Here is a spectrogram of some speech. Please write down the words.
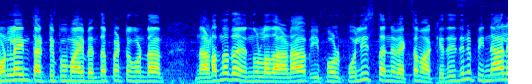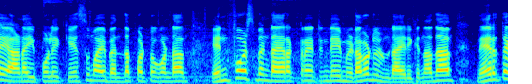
ഓൺലൈൻ തട്ടിപ്പുമായി ബന്ധപ്പെട്ടുകൊണ്ട് നടന്നത് എന്നുള്ളതാണ് ഇപ്പോൾ പോലീസ് തന്നെ വ്യക്തമാക്കിയത്. ഇതിന് പിന്നാലെയാണ് ഇപ്പോൾ ഈ കേസുമായി ബന്ധപ്പെട്ടുകൊണ്ട് എൻഫോഴ്സ്മെന്റ് ഡയറക്ടറേറ്റിന്റെയും ഇടപെടൽ ഉണ്ടായിരിക്കുന്നത്. നേരത്തെ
